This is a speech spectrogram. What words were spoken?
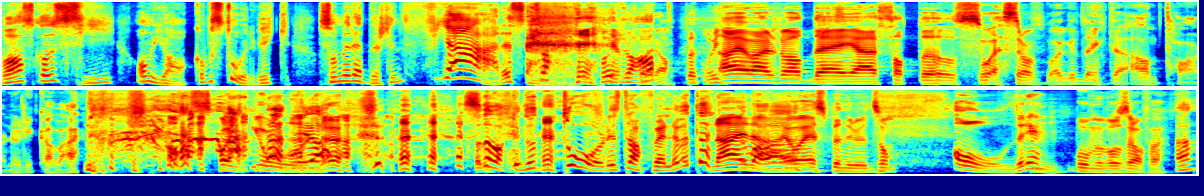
Hva skal du si om Jakob Storvik, som redder sin fjerde straffe på rad? Nei, jeg, var sånn det, jeg satt og så straffesparket og tenkte han tar den jo likevel. og så gjorde Ja. det! Så det var ikke noe dårlig straffe heller, vet du. Nei, det var- er jo Espen Ruud som aldri bommer på straffe. Ja.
